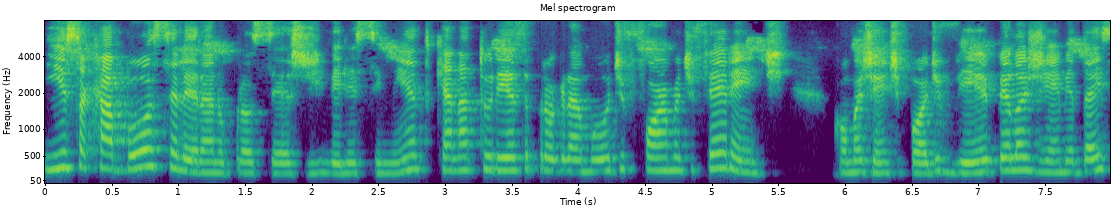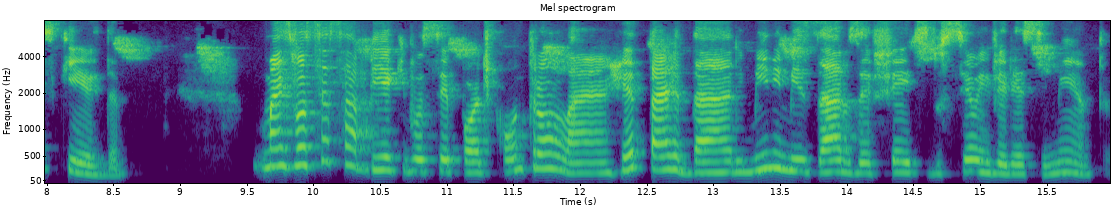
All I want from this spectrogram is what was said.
e isso acabou acelerando o processo de envelhecimento que a natureza programou de forma diferente como a gente pode ver pela gêmea da esquerda. Mas você sabia que você pode controlar, retardar e minimizar os efeitos do seu envelhecimento?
